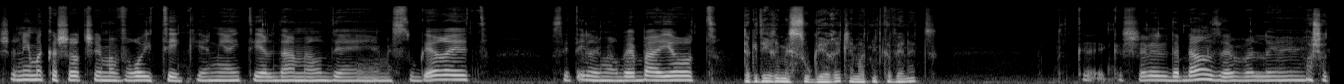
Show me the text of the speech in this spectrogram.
השנים הקשות שהם עברו איתי, כי אני הייתי ילדה מאוד אה, מסוגרת, עשיתי להם הרבה בעיות, תגדירי מסוגרת, למה את מתכוונת? קשה לי לדבר על זה, אבל... אה, מה שאת,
